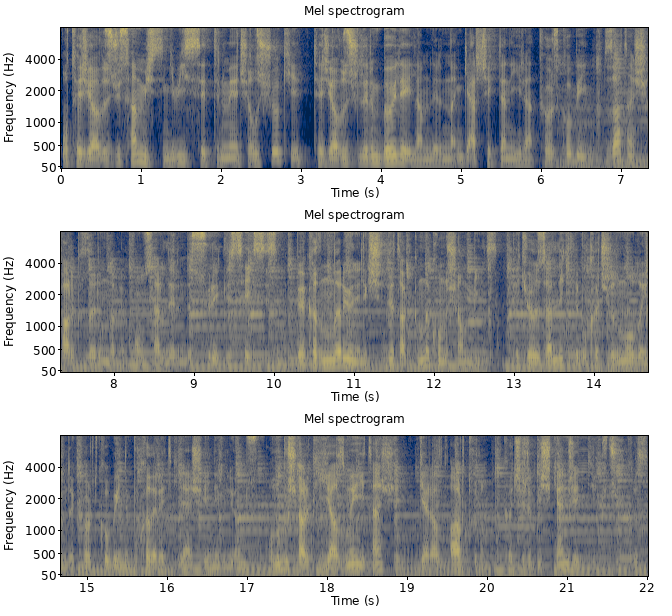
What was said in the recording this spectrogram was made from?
O tecavüzcü senmişsin gibi hissettirmeye çalışıyor ki tecavüzcülerin böyle eylemlerinden gerçekten iğren. Kurt Cobain zaten şarkılarında ve konserlerinde sürekli seksizm ve kadınlara yönelik şiddet hakkında konuşan bir insan. Peki özellikle bu kaçırılma olayında Kurt Cobain'i bu kadar etkileyen şey ne biliyor musun? Onu bu şarkıyı yazmaya iten şey Gerald Arthur'un kaçırıp işkence ettiği küçük kız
